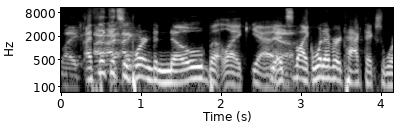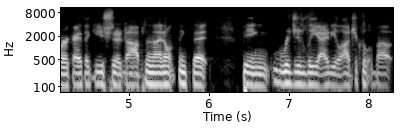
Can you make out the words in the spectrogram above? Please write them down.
Like I think it's I- important to know, but like, yeah, Yeah. it's like whatever tactics work. I think you should adopt, Mm-hmm. and I don't think that being rigidly ideological about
